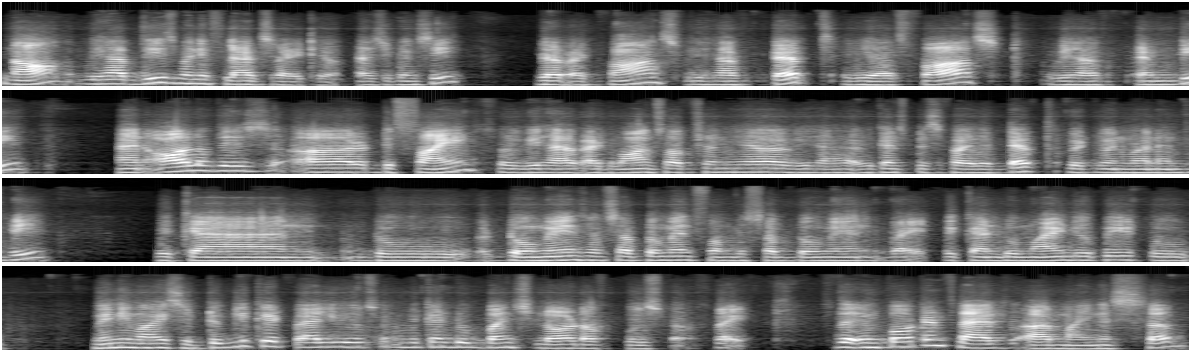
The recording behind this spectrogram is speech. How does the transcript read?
Now we have these many flags right here. As you can see we have advanced we have depth we have fast we have md and all of these are defined. So we have advanced option here. We have we can specify the depth between 1 and 3 we can do domains and subdomains from the subdomain right? We can do mind up to minimize duplicate values and we can do bunch lot of cool stuff right? So the important flags are minus sub.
